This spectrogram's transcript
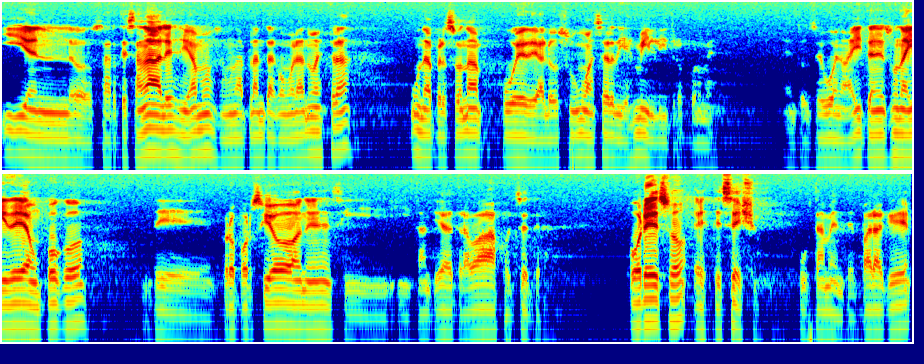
y en los artesanales, digamos, en una planta como la nuestra, una persona puede a lo sumo hacer 10.000 litros por mes. Entonces, bueno, ahí tenés una idea un poco de proporciones y, y cantidad de trabajo, etcétera. Por eso este sello, justamente, para que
